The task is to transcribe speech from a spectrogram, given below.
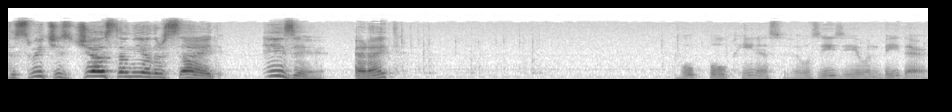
The switch is just on the other side. Easy, alright? Well, bull penis. If it was easy, it wouldn't be there.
